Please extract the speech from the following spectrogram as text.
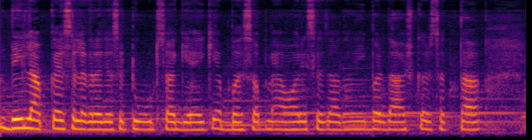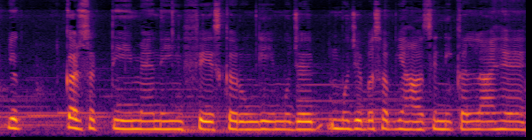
दिल आपका ऐसे लग रहा है जैसे टूट सा गया है कि अब बस अब मैं और इससे ज़्यादा नहीं बर्दाश्त कर सकता या कर सकती, मैं नहीं फेस करूँगी। मुझे मुझे बस अब यहाँ से निकलना है।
